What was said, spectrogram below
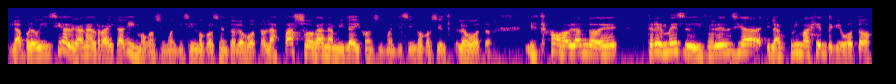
La provincial gana el radicalismo con 55% de los votos. Las PASO gana Milei con 55% de los votos. Y estamos hablando de tres meses de diferencia y la misma gente que votó.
